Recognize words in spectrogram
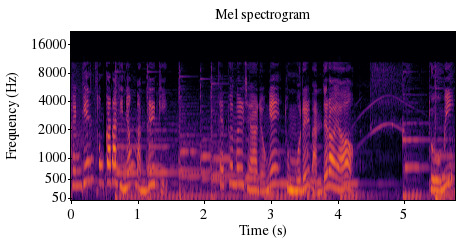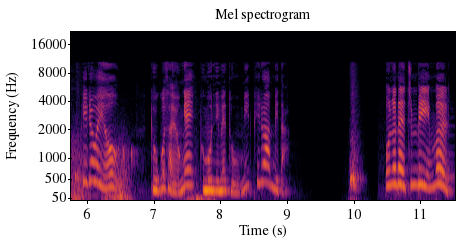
펭귄 손가락 인형 만들기 폐품을 재활용해 동물을 만들어요. 도움이 필요해요. 도구 사용에 부모님의 도움이 필요합니다. 오늘의 준비 인물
